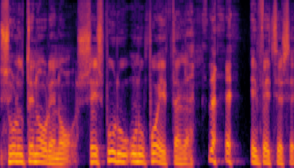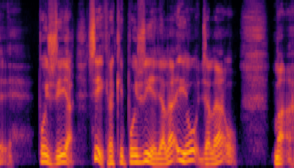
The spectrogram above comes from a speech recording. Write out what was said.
solo tenore no se pure un poeta e invece se poesia sì credo che poesia già la, io già la ma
